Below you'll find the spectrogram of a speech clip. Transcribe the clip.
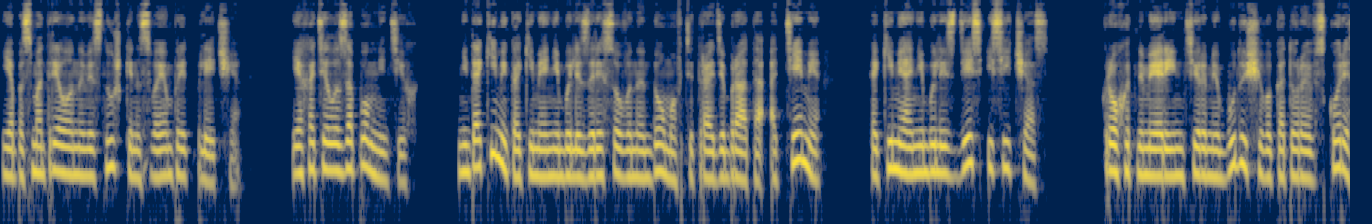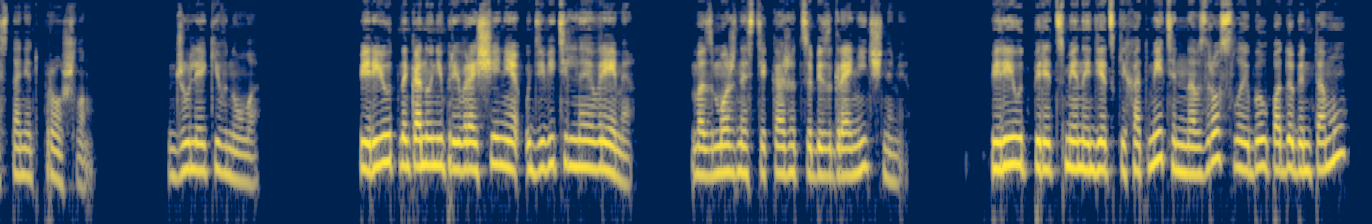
Я посмотрела на веснушки на своем предплечье. Я хотела запомнить их, не такими, какими они были зарисованы дома в тетради брата, а теми, какими они были здесь и сейчас, крохотными ориентирами будущего, которое вскоре станет прошлым. Джулия кивнула. Период накануне превращения — удивительное время. Возможности кажутся безграничными. Период перед сменой детских отметин на взрослые был подобен тому,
